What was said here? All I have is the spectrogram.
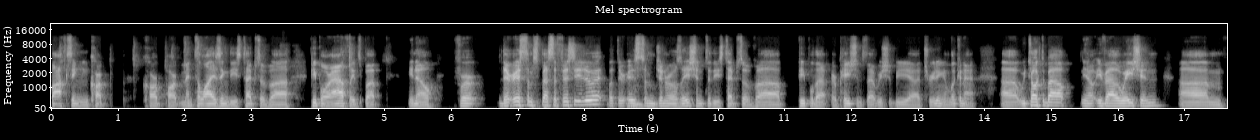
boxing and carp compartmentalizing these types of uh, people or athletes. But you know, for there is some specificity to it, but there is mm-hmm. some generalization to these types of uh, people that are patients that we should be uh, treating and looking at. Uh, we talked about you know evaluation. Um,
